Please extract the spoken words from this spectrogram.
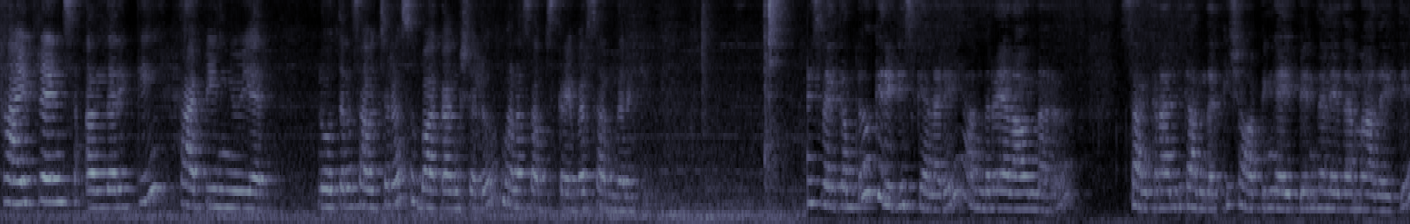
హాయ్ ఫ్రెండ్స్ అందరికీ హ్యాపీ న్యూ ఇయర్. నూతన సంవత్సర శుభాకాంక్షలు మన సబ్స్క్రైబర్స్ అందరికీ. ఫ్రెండ్స్ వెల్కమ్ టు కిరీటీస్ గ్యాలరీ అందరూ ఎలా ఉన్నారు? సంక్రాంతికి అందరికీ షాపింగ్ అయిపోయిందా లేదా మాదైతే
